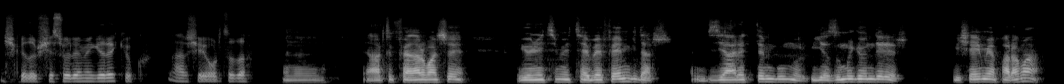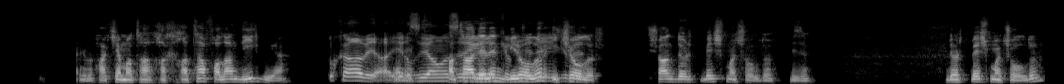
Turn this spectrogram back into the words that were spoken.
Başka da bir şey söylemeye gerek yok. Her şey ortada. Yani öyle. Yani artık Fenerbahçe yönetimi TBF'ye mi gider? Yani ziyarette mi bulunur? Bir yazımı gönderir? Bir şey mi yapar ama hani hakem hata, ha- hata falan değil bu ya. Yok abi ya Yani yazı yazmaya Hata yok bir olur, dediğin iki gibi. olur. Şu an 4-5 maç oldu bizim. 4-5 maç oldu.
